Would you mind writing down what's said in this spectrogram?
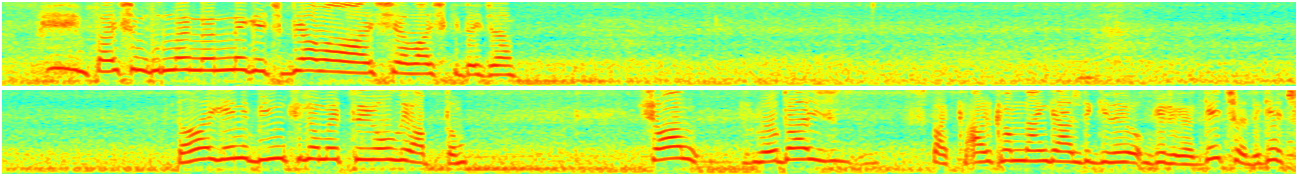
ben şimdi bunların önüne geçip yavaş yavaş gideceğim. Daha yeni bin kilometre yol yaptım. Şu an rodaj bak arkamdan geldi giriyor, giriyor. Geç hadi geç.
